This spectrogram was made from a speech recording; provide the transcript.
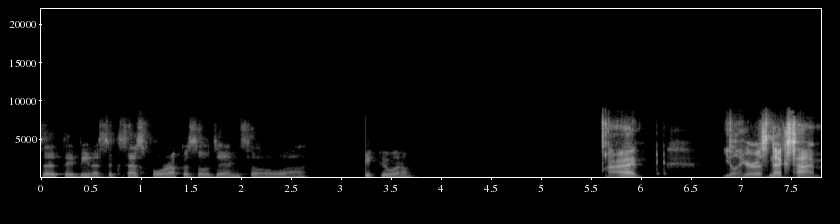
that they've been a success four episodes in, so uh, keep doing them. All right. You'll hear us next time.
